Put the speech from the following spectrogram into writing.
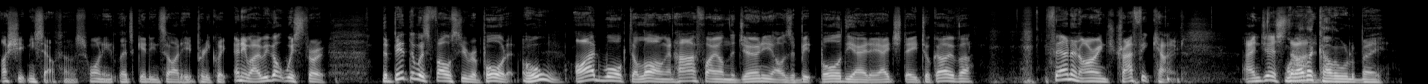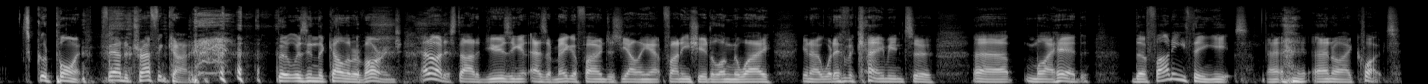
I shit myself. I'm Swanee, let's get inside here pretty quick. Anyway, we got whisked through. The bit that was falsely reported, Oh. I'd walked along and halfway on the journey, I was a bit bored. The ADHD took over. Found an orange traffic cone and just What other colour would it be? it's a good point. Found a traffic cone that was in the colour of orange. And I just started using it as a megaphone, just yelling out funny shit along the way, you know, whatever came into uh, my head. The funny thing is, and I quote,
